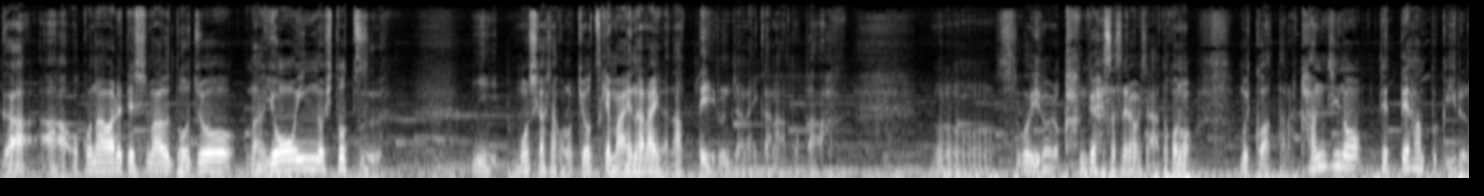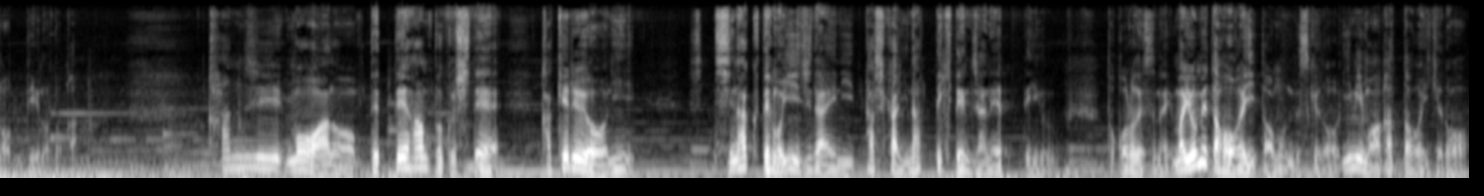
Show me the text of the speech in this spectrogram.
が行われてしまう土壌な要因の一つにもしかしたらこの気をつけ前習いがなっているんじゃないかなとか。うんすごいいろいろ考えさせられましたあとこのもう一個あったな。漢字の徹底反復いるのっていうのとか。漢字もあの徹底反復して書けるようにしなくてもいい時代に確かになってきてんじゃねっていうところですね、まあ、読めた方がいいとは思うんですけど意味も分かった方がいいけど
